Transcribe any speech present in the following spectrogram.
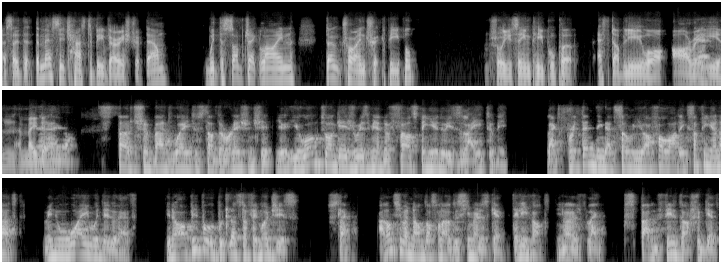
Uh, so the, the message has to be very stripped down. With the subject line, don't try and trick people. I'm sure you've seen people put FW or RE and, and made Yeah, it. yeah. Such a bad way to start the relationship. You you want to engage with me, and the first thing you do is lie to me, like pretending that some you are forwarding something you're not. I mean, why would they do that? You know, or people who put lots of emojis. Just like I don't even understand how those emails get delivered. You know, like spam filter should get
